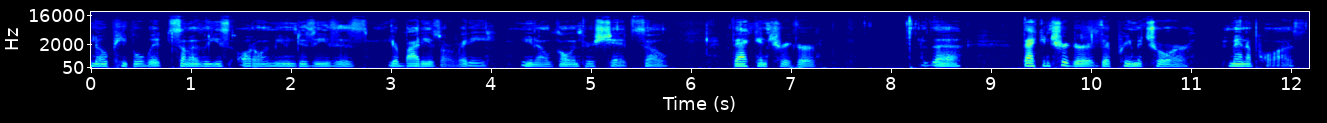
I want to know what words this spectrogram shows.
know people with some of these autoimmune diseases, your body is already, you know, going through shit. So that can trigger the that can trigger the premature menopause.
